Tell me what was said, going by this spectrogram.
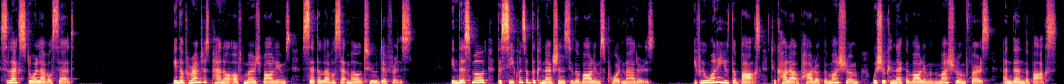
Select Store Level Set. In the Parameters panel of Merge Volumes, set the Level Set mode to Difference. In this mode, the sequence of the connections to the volumes port matters. If we want to use the box to cut out part of the mushroom, we should connect the volume of the mushroom first and then the box.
